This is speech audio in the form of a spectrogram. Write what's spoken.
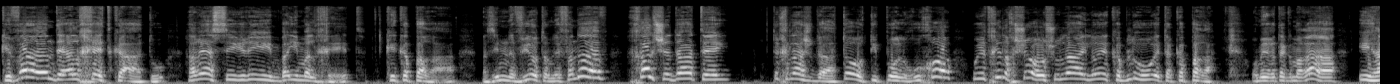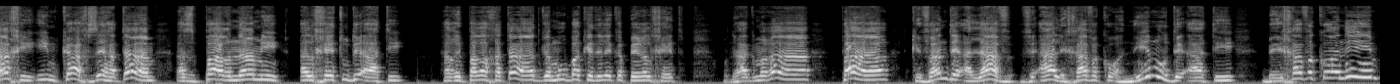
כיוון דעל חטא קעתו, הרי השעירים באים על חטא, ככפרה, אז אם נביא אותם לפניו, חל שדעתי. תחלש דעתו, תיפול רוחו, הוא יתחיל לחשוש אולי לא יקבלו את הכפרה. אומרת הגמרא, אי הכי אם כך זה הטעם, אז פר נמי על חטא ודעתי. הרי פר החטאת גם הוא בא כדי לכפר על חטא. עונה הגמרא, פר, כיוון דעליו ועל אחיו הכהנים הוא דעתי, באחיו הכהנים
